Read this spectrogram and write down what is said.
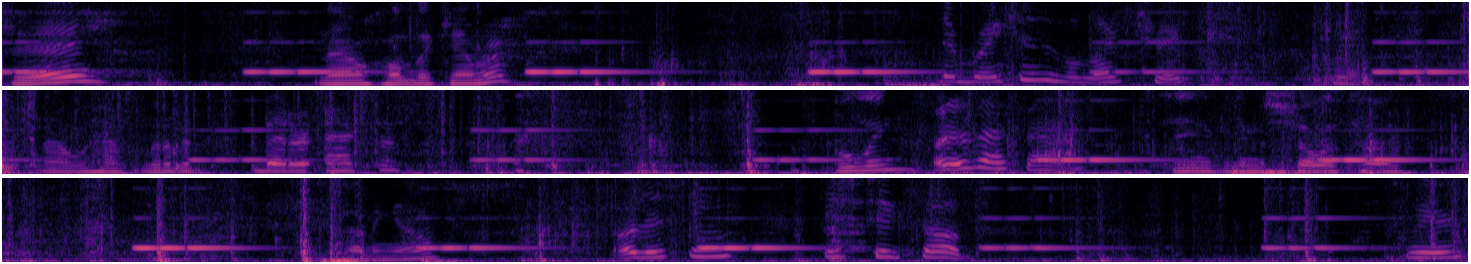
Okay. Now hold the camera. The brake is electric. Okay. So now we have a little bit better access of pulling. What does that sound? See, you can show us how it's coming out. Oh, this thing, just picks up. It's weird.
